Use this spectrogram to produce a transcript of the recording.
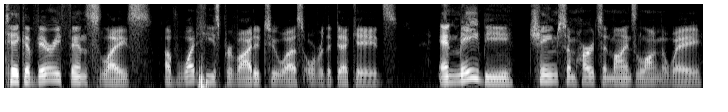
take a very thin slice of what he's provided to us over the decades and maybe change some hearts and minds along the way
